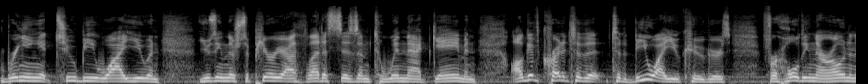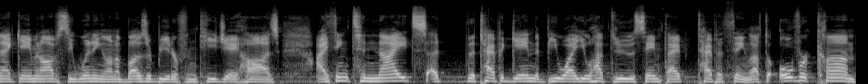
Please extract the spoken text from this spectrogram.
bringing it to BYU and using their superior athleticism to win that game. And I'll give credit to the to the BYU Cougars for holding their own in that game and obviously winning on a buzzer beater from TJ Haws. I think tonight's the type of game that BYU will have to do the same type type of thing. They'll have to overcome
